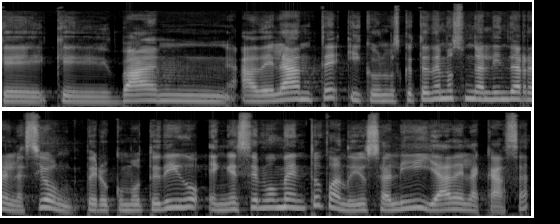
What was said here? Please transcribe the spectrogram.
que, que, van adelante y con los que tenemos una linda relación. Pero como te digo, en ese momento, cuando yo salí ya de la casa,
